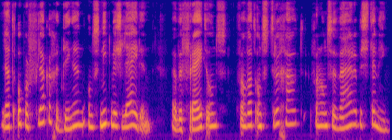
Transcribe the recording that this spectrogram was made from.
Laat oppervlakkige dingen ons niet misleiden, maar bevrijd ons van wat ons terughoudt van onze ware bestemming.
